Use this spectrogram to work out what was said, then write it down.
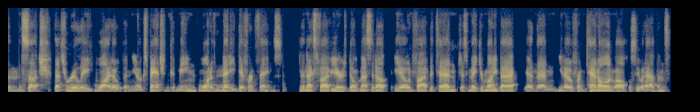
and such. That's really wide open. You know, expansion could mean one of many different things. In the next five years, don't mess it up. You know, in five to 10, just make your money back. And then, you know, from 10 on, well, we'll see what happens.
